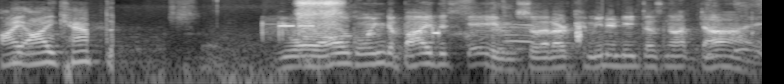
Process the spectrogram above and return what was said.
Aye, aye, Captain. You are all going to buy this game so that our community does not die.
